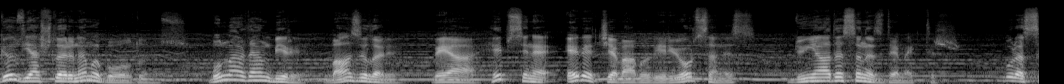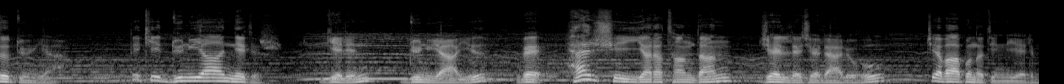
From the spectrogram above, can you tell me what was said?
Gözyaşlarına mı boğuldunuz? Bunlardan biri, bazıları veya hepsine evet cevabı veriyorsanız, dünyadasınız demektir. Burası dünya. Peki dünya nedir? Gelin dünyayı ve her şeyi yaratandan Celle Celaluhu cevabını dinleyelim.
